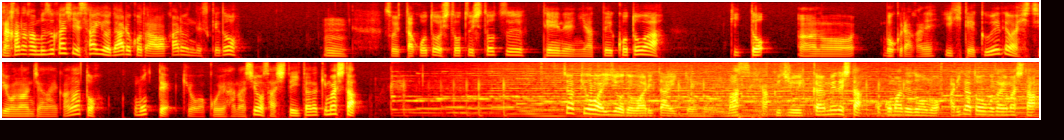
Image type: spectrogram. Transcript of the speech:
なかなか難しい作業であることはわかるんですけど、うん、そういったことを一つ一つ丁寧にやっていくことはきっとあの僕らがね生きていく上では必要なんじゃないかなと思って今日はこういう話をさせていただきました。じゃあ今日は以上で終わりたいと思います。111回目でした。ここまでどうもありがとうございました。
